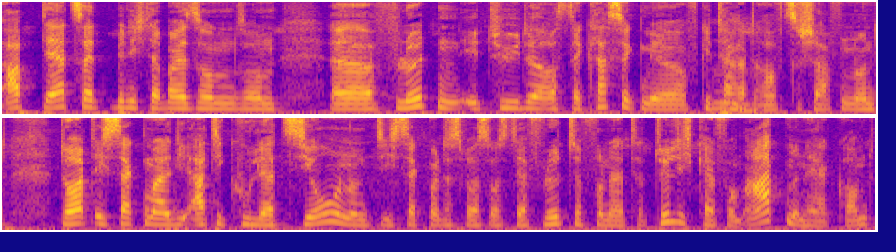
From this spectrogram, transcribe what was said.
ab derzeit bin ich dabei, so ein, so ein äh, Flötenetüde aus der Klassik mir auf Gitarre drauf zu schaffen. Und dort, ich sag mal, die Artikulation und ich sag mal, das, was aus der Flöte von der Natürlichkeit, vom Atmen herkommt,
